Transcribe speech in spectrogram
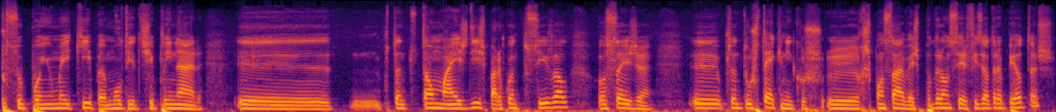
pressupõe uma equipa multidisciplinar eh, portanto, tão mais dispar quanto possível, ou seja, eh, portanto, os técnicos eh, responsáveis poderão ser fisioterapeutas,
